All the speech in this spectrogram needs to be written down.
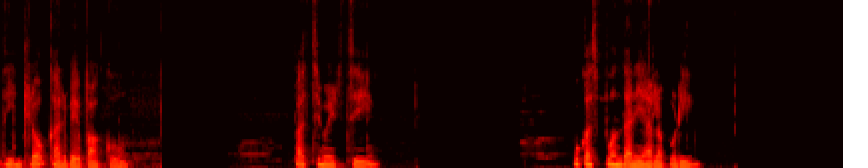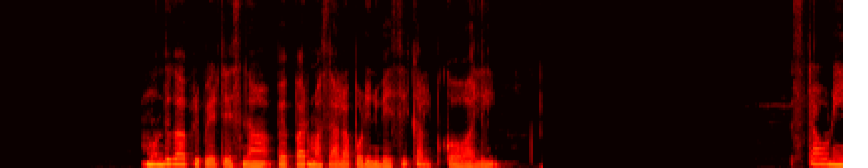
దీంట్లో కరివేపాకు పచ్చిమిర్చి ఒక స్పూన్ ధనియాల పొడి ముందుగా ప్రిపేర్ చేసిన పెప్పర్ మసాలా పొడిని వేసి కలుపుకోవాలి. స్టవ్ని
